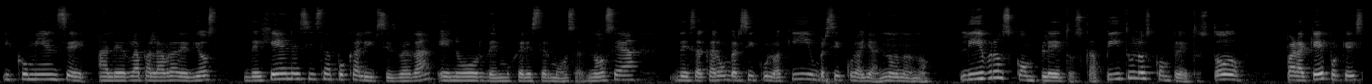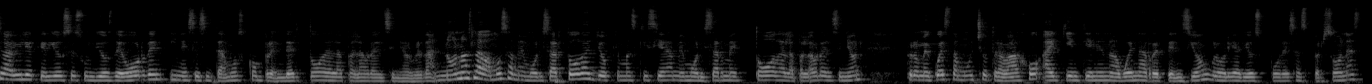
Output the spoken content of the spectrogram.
y comience a leer la palabra de Dios de Génesis a Apocalipsis, ¿verdad? En orden, mujeres hermosas. No sea de sacar un versículo aquí un versículo allá. No, no, no. Libros completos, capítulos completos, todo. ¿Para qué? Porque dice la Biblia que Dios es un Dios de orden y necesitamos comprender toda la palabra del Señor, ¿verdad? No nos la vamos a memorizar toda. Yo que más quisiera memorizarme toda la palabra del Señor, pero me cuesta mucho trabajo. Hay quien tiene una buena retención, gloria a Dios por esas personas.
